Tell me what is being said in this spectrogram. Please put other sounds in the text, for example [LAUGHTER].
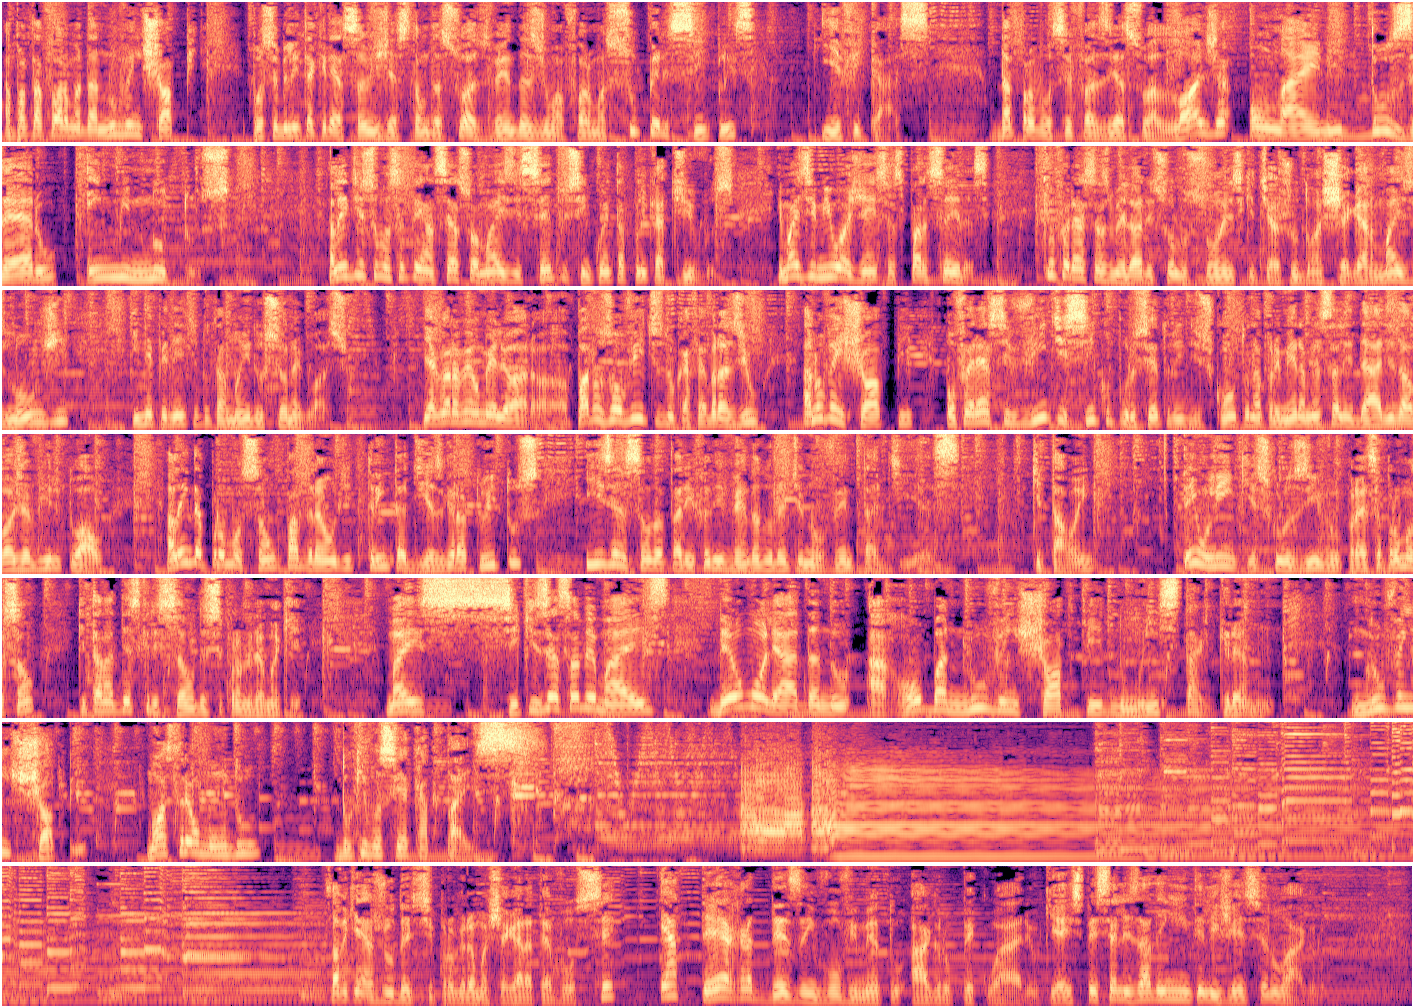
A plataforma da Nuvem Shop possibilita a criação e gestão das suas vendas de uma forma super simples e eficaz. Dá para você fazer a sua loja online do zero em minutos. Além disso, você tem acesso a mais de 150 aplicativos e mais de mil agências parceiras que oferecem as melhores soluções que te ajudam a chegar mais longe, independente do tamanho do seu negócio. E agora vem o melhor. Ó. Para os ouvintes do Café Brasil, a Nuvem Shop oferece 25% de desconto na primeira mensalidade da loja virtual, além da promoção padrão de 30 dias gratuitos e isenção da tarifa de venda durante 90 dias. Que tal, hein? Tem um link exclusivo para essa promoção que está na descrição desse programa aqui. Mas se quiser saber mais, dê uma olhada no arroba Nuvem Shop no Instagram. Nuvem Shop. Mostre ao mundo do que você é capaz. Sabe quem ajuda este programa a chegar até você? é a Terra Desenvolvimento Agropecuário, que é especializada em inteligência no agro.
